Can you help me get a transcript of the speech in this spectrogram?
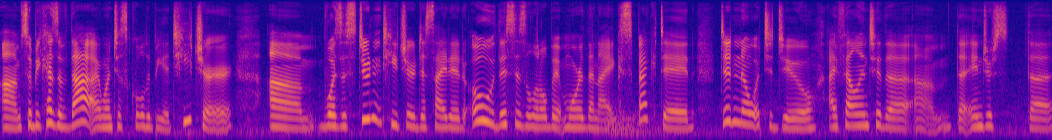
Um, so because of that, I went to school to be a teacher. Um, was a student teacher, decided, oh, this is a little bit more than I expected, didn't know what to do. I fell into the, um, the, interest, the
